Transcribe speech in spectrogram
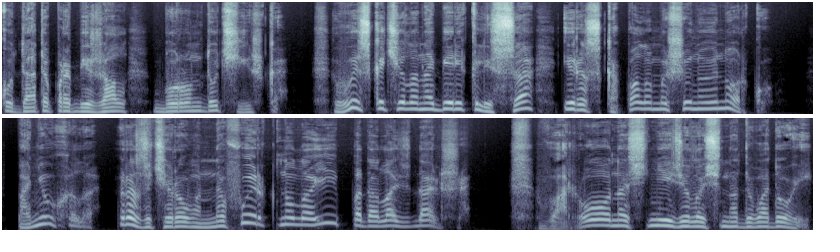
Куда-то пробежал бурундучишка. Выскочила на берег лиса и раскопала мышиную норку. Понюхала, разочарованно фыркнула и подалась дальше. Ворона снизилась над водой,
